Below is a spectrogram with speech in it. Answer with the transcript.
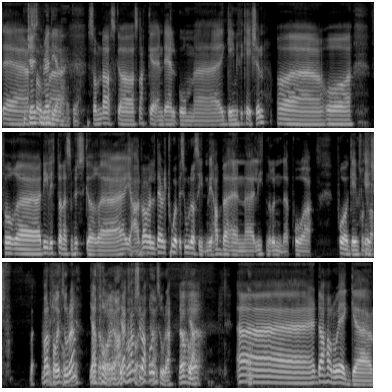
Det Jason som, Reddy, eller er det heter. ja. som da skal snakke en del om uh, gamification. Og, eh, og for uh, de lytterne som husker uh, Ja, det, var vel, det er vel to episoder siden vi hadde en eh, liten runde på, på gamification. var. Var det forrige episode? Ja, forrige, ja, ja kanskje det var forrige episode. Det var forrige. Eh, da har nå jeg eh,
